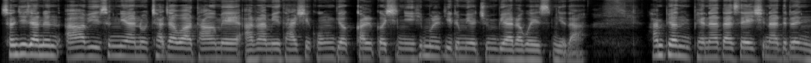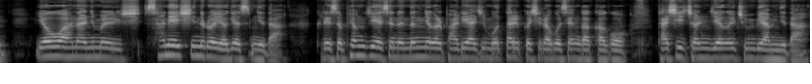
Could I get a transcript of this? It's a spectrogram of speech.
선지자는 아합이 승리한 후 찾아와 다음에 아람이 다시 공격할 것이니 힘을 기르며 준비하라고 했습니다. 한편 베나닷의 신하들은 여호와 하나님을 산의 신으로 여겼습니다. 그래서 평지에서는 능력을 발휘하지 못할 것이라고 생각하고 다시 전쟁을 준비합니다.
